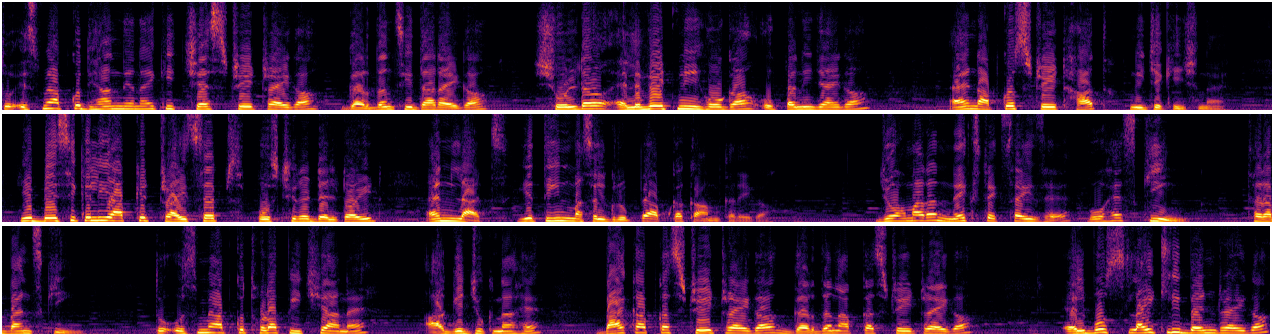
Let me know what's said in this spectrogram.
तो इसमें आपको ध्यान देना है कि चेस्ट स्ट्रेट रहेगा, गर्दन सीधा रहेगा शोल्डर एलिवेट नहीं होगा, ऊपर नहीं जाएगा एंड आपको स्ट्रेट हाथ नीचे खींचना है। ये बेसिकली आपके triceps posterior deltoid and lats ये तीन मसल ग्रुप पे आपका काम करेगा। जो हमारा नेक्स्ट एक्सरसाइज है, वो है स्कीइंग थेराबैंड स्कीइंग तो उसमें आपको थोड़ा पीछे आना है, आगे झुकना है बैक आपका स्ट्रेट रहेगा, गर्दन आपका स्ट्रेट रहेगा एल्बो स्लाइटली बेंड रहेगा,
